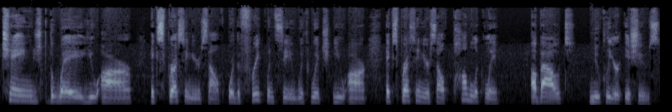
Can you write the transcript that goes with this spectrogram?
changed the way you are expressing yourself or the frequency with which you are expressing yourself publicly about nuclear issues?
